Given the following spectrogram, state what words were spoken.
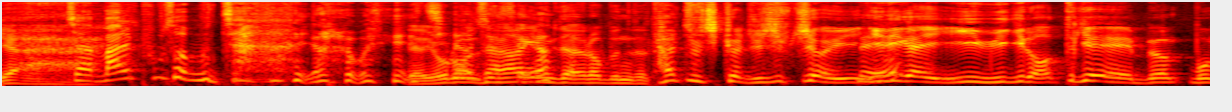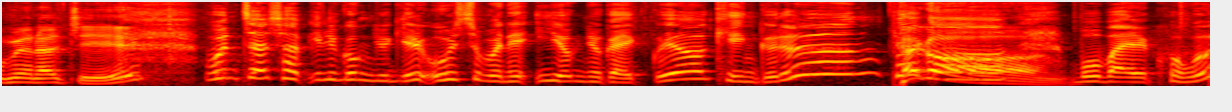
야. 자, 말풍선 문자 여러분이. 야, 요런 찍어주세요. 상황입니다, 여러분들. 탈출시켜 주십시오. 이 네. 이리가 이 위기를 어떻게 모- 모면할지. 문자샵 1061 50원의 이용료가 있고요. 긴 글은 100원. 100원. 모바일 콩은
